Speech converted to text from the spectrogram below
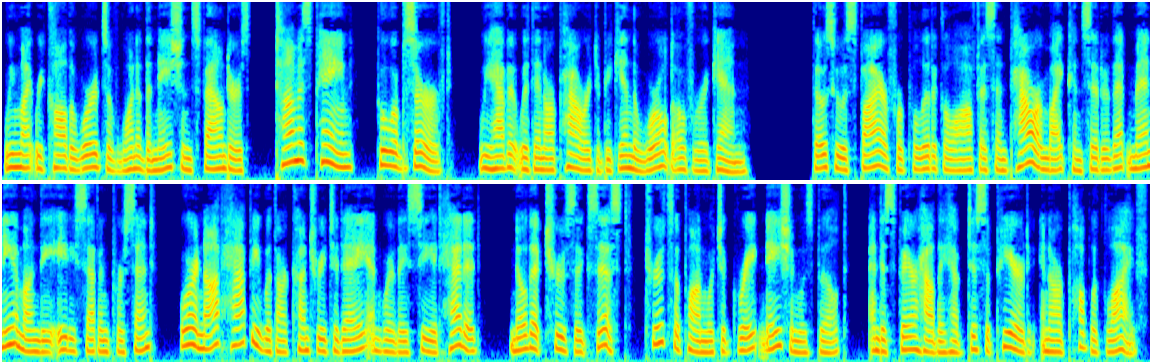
we might recall the words of one of the nation's founders, Thomas Paine, who observed, We have it within our power to begin the world over again. Those who aspire for political office and power might consider that many among the 87% who are not happy with our country today and where they see it headed know that truths exist, truths upon which a great nation was built, and despair how they have disappeared in our public life.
